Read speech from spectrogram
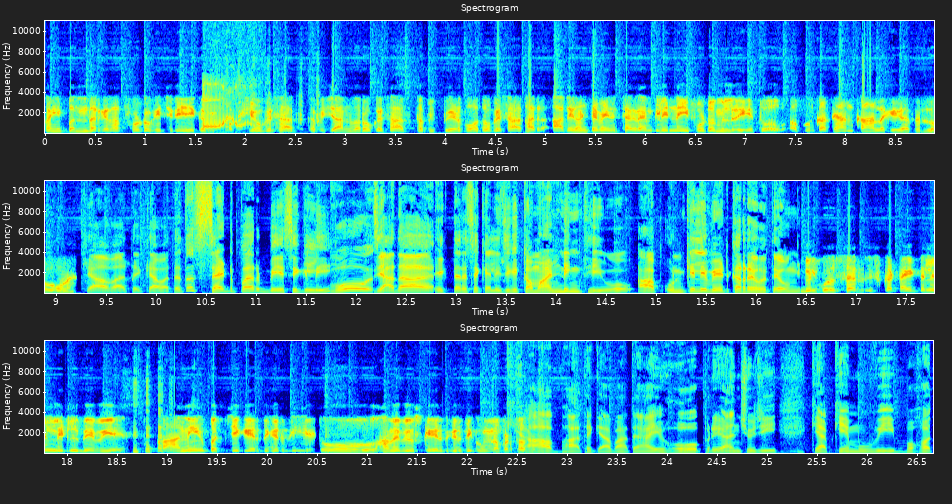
कहीं बंदर के साथ फ़ोटो खींच रही है कभी पक्षियों के साथ कभी जानवरों के साथ कभी पेड़ पौधों के साथ। हर आधे घंटे में इंस्टाग्राम के लिए नई फ़ोटो मिल रही है। तो अब उनका ध्यान कहाँ लगेगा? फिर लोगों में। क्या बात है क्या बात है। तो सेट पर बेसिकली वो ज़्यादा एक तरह से कह लीजिए कि कमांडिंग थी वो। आप उनके लिए वेट कर रहे होते होंगे। बिल्कुल सर इसका टाइटल ही लिटिल बेबी है। तो कहानी बच्ची के इर्द गिर्द ही है। तो हमें भी उसके इर्द गिर्द ही घूमना पड़ता था। क्या बात है क्या बात है। आई होप प्रियांशु जी कि आपकी ये मूवी बहुत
